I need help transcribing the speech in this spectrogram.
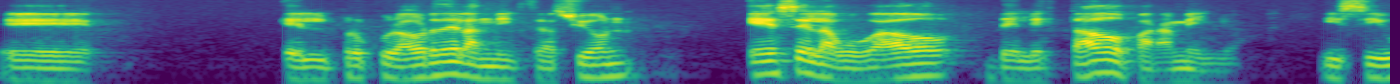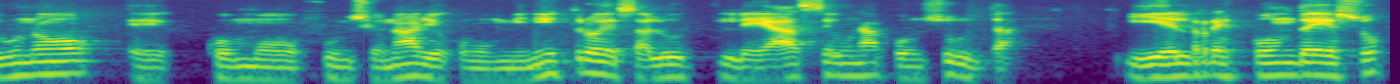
Eh, el procurador de la administración es el abogado del Estado panameño y si uno eh, como funcionario, como ministro de salud, le hace una consulta y él responde eso,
